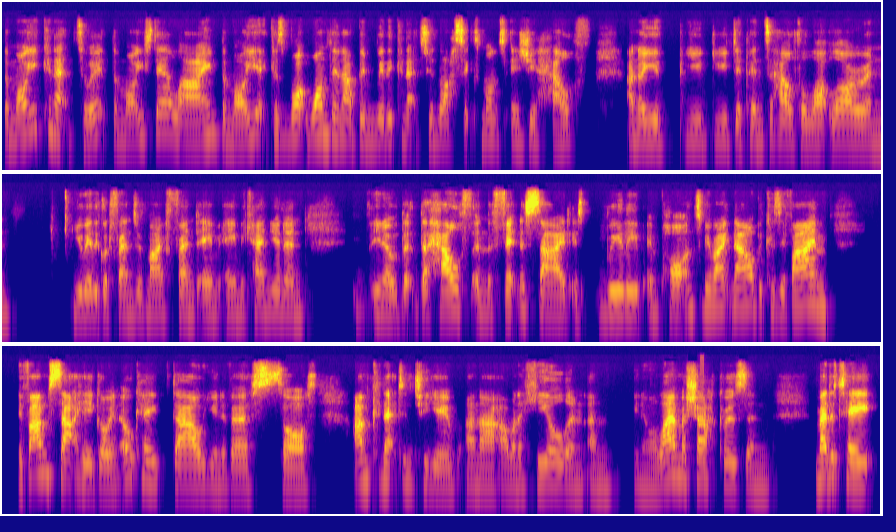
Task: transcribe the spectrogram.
the more you connect to it, the more you stay aligned, the more you because what one thing I've been really connected to in the last six months is your health. I know you you you dip into health a lot, Laura, and you're really good friends with my friend Amy, Amy Kenyon. And you know, the, the health and the fitness side is really important to me right now because if I'm if I'm sat here going, okay, Tao, universe, source, I'm connecting to you and I, I want to heal and and you know align my chakras and meditate,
